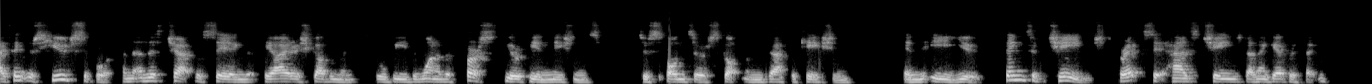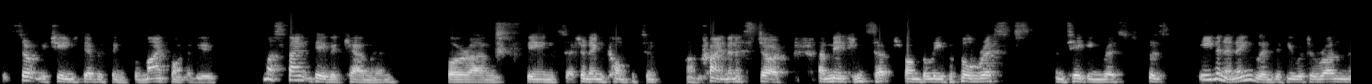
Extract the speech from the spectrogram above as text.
I think there's huge support. And, and this chap was saying that the Irish government will be the, one of the first European nations to sponsor Scotland's application in the EU. Things have changed. Brexit has changed, I think, everything. It's certainly changed everything from my point of view. I must thank David Cameron for um, being such an incompetent prime minister and making such unbelievable risks and taking risks. Because even in England, if you were to run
